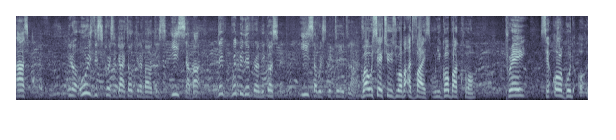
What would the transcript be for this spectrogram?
ask, you know, who is this crazy guy talking about this Isa? But they will be different because Isa will speak to you tonight. What I would say to you is what my advice. When you go back home, pray, say all good, all,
